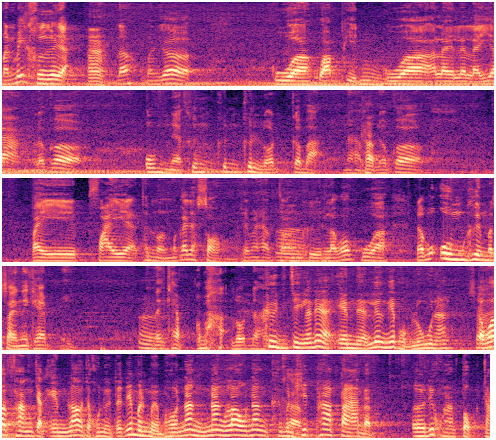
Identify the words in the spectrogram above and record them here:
มันไม่เคยอะอะเนอะมันก็กลัวความผิดอืมกลัวอะไรหลาย ๆ อย่าง แล้วก็อุ้มเนี่ยขึ้นขึ้นขึ้นรถกระบะนะครับ ครับแล้วก็ไปไฟอะถนนมันก็จะส่องใช่ไหมครับตอนกลางอ่า คืนเราก็กลัวเราก็อุ้มขึ้นมาใส่ในแคปอีกเออในแคปกระบะรถนะคือจริงๆแล้วเนี่ยเอ็มเนี่ยเรื่องนี้ผมรู้นะ ใช่แต่ว่าฟังจากเอ็มเล่าจากคนอื่นแต่เนี่ยมันเหมือนพอนั่งนั่งเล่านั่งคือมันครับ คิดภาพตามแบบเออด้วยความตกใจ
